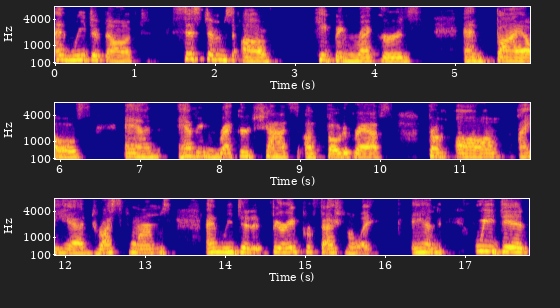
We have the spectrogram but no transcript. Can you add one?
And we developed systems of keeping records and files and having record shots of photographs from all. I had dress forms and we did it very professionally. And we did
